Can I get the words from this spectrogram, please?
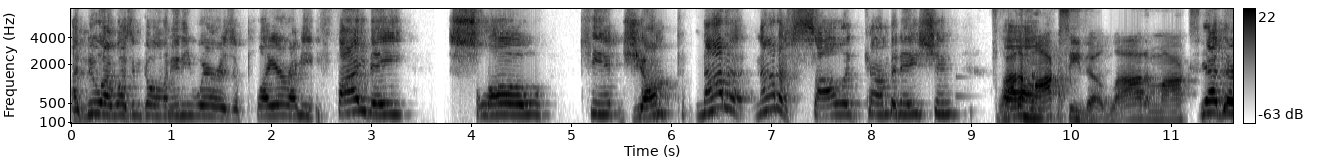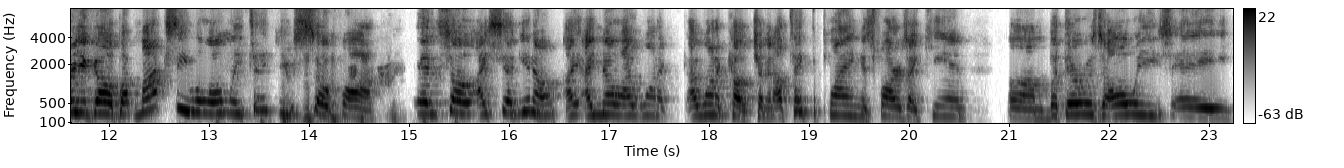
I knew I wasn't going anywhere as a player. I mean, five eight, slow, can't jump. Not a not a solid combination. A lot of Um, moxie though. A lot of moxie. Yeah, there you go. But Moxie will only take you so far. and so I said, you know, I, I know I want to I want to coach. I mean, I'll take the playing as far as I can. Um, but there was always a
